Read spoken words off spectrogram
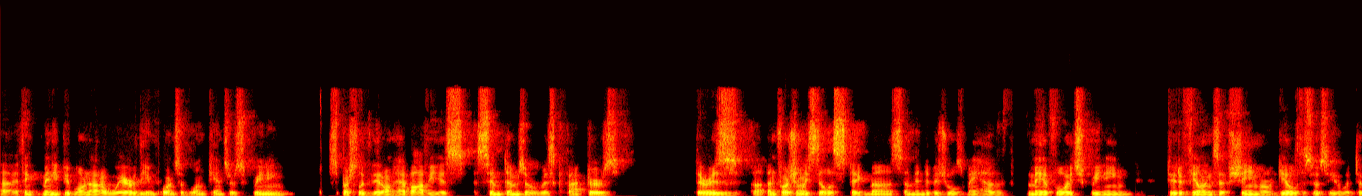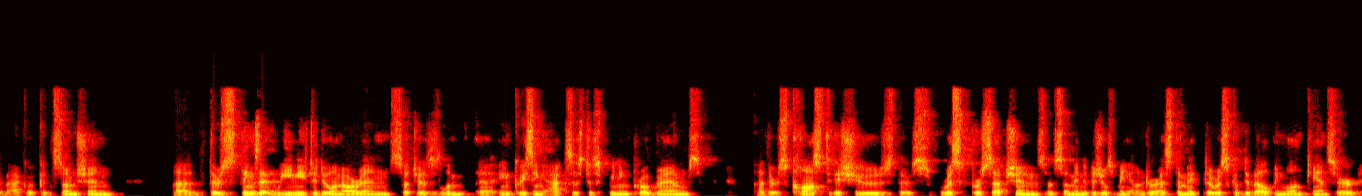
Uh, i think many people are not aware of the importance of lung cancer screening especially if they don't have obvious symptoms or risk factors. There is uh, unfortunately still a stigma. Some individuals may have may avoid screening due to feelings of shame or guilt associated with tobacco consumption. Uh, there's things that we need to do on our end, such as lim- uh, increasing access to screening programs. Uh, there's cost issues. There's risk perception. So some individuals may underestimate the risk of developing lung cancer,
